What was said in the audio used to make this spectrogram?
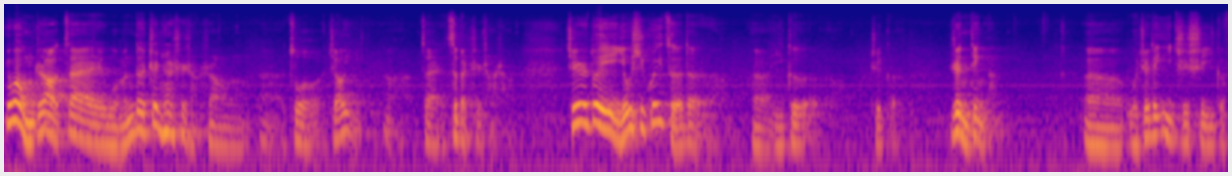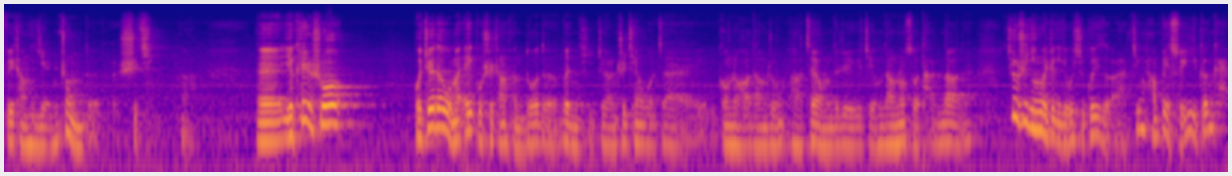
因为我们知道，在我们的证券市场上，呃，做交易啊，在资本市场上，其实对游戏规则的呃一个这个认定啊，呃，我觉得一直是一个非常严重的事情啊，呃，也可以说。我觉得我们 A 股市场很多的问题，就像之前我在公众号当中啊，在我们的这个节目当中所谈到的，就是因为这个游戏规则啊，经常被随意更改，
